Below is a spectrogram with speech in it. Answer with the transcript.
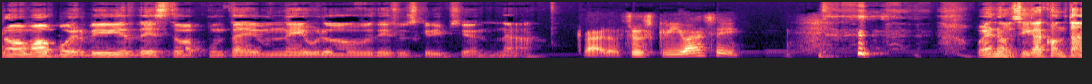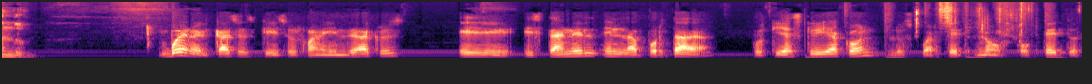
No vamos a poder vivir de esto a punta de un euro de suscripción. Nada. Claro, suscríbanse. Bueno, siga contando. Bueno, el caso es que Sor Juana Inés de la Cruz eh, está en, el, en la portada porque ella escribía con los cuartetos, no, octetos.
